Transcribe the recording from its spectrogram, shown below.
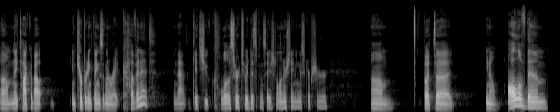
Um, they talk about interpreting things in the right covenant, and that gets you closer to a dispensational understanding of Scripture. Um, but uh, you know, all of them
